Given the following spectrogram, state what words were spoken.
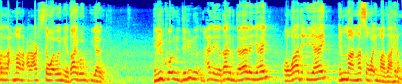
alraxmaanu cala carshi sawa waa inuu yahay daahir waa inuu ku yahay daliilku waa inuu daliil maxaa leeyahay daahiru dalaala yahay oo waadix yahay imaa nasan waa imaa daahiran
